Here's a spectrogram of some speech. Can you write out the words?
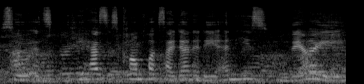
so it's he has this complex identity, and he's very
